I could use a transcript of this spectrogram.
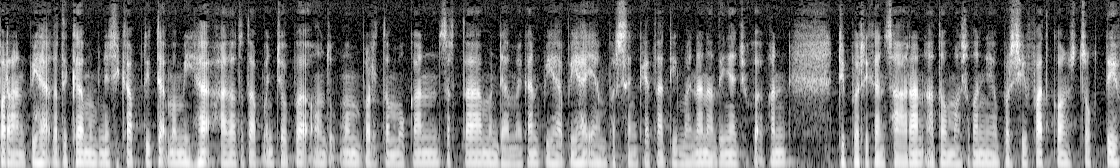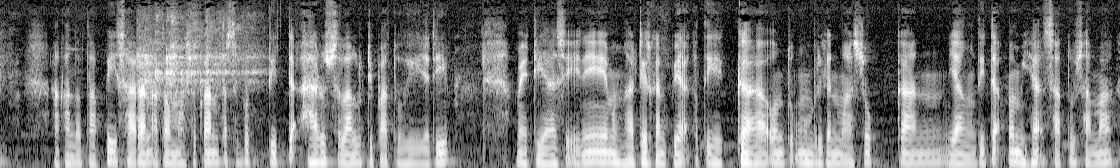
peran pihak ketiga mempunyai sikap tidak memihak atau tetap mencoba untuk mempertemukan serta mendamaikan pihak-pihak yang bersengketa di mana nantinya juga akan diberikan saran atau masukan yang bersifat konstruktif. Akan tetapi saran atau masukan tersebut tidak harus selalu dipatuhi. Jadi mediasi ini menghadirkan pihak ketiga untuk memberikan masukan yang tidak memihak satu sama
